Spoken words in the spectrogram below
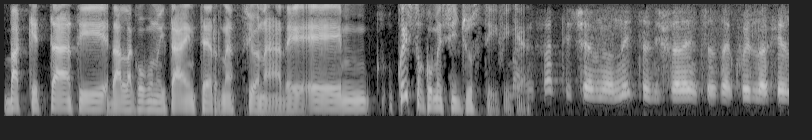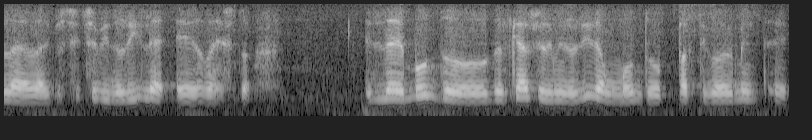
bacchettati dalla comunità internazionale. E, ehm, questo come si giustifica? Ma infatti c'è una netta differenza tra quella che è la, la giustizia minorile e il resto il mondo del carcere minorile è un mondo particolarmente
